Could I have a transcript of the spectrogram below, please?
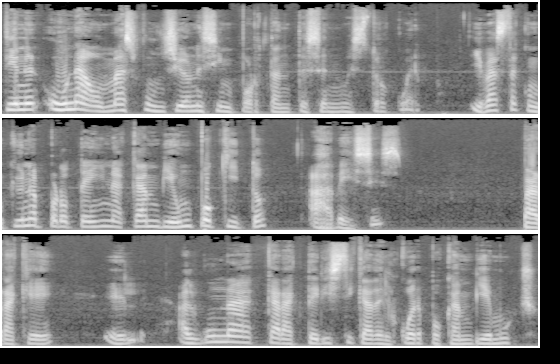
tienen una o más funciones importantes en nuestro cuerpo. Y basta con que una proteína cambie un poquito, a veces, para que alguna característica del cuerpo cambie mucho.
